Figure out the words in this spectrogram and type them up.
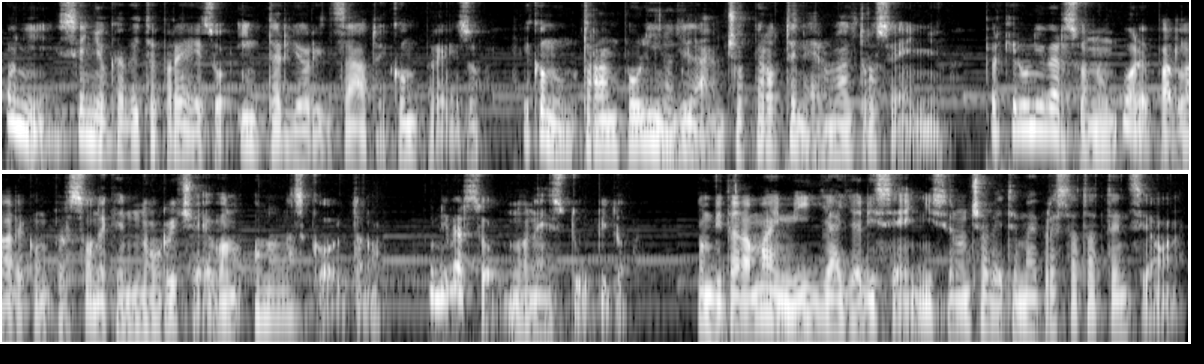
Ogni segno che avete preso, interiorizzato e compreso è come un trampolino di lancio per ottenere un altro segno perché l'universo non vuole parlare con persone che non ricevono o non ascoltano. L'universo non è stupido, non vi darà mai migliaia di segni se non ci avete mai prestato attenzione.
